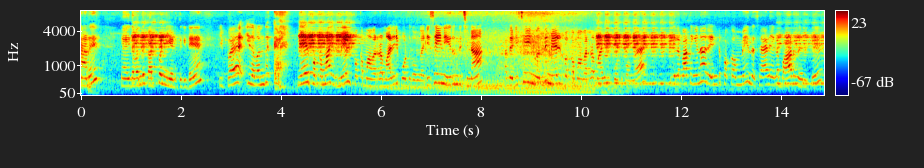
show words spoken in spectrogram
நான் இதை வந்து கட் பண்ணி எடுத்துக்கிட்டேன். இப்போ இதை வந்து மேல் பக்கமாக இது மேல் பக்கமாக வர்ற மாதிரி போட்டுக்கோங்க. டிசைன் இருந்துச்சுன்னா அந்த டிசைன் வந்து மேல் பக்கமாக வர்ற மாதிரி போட்டுக்கோங்க. இதில் பார்த்தீங்கன்னா ரெண்டு பக்கமுமே இந்த சேலையில் பார்டர் இருக்குது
